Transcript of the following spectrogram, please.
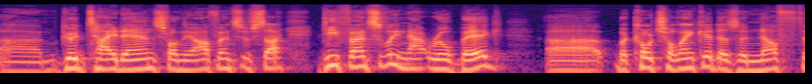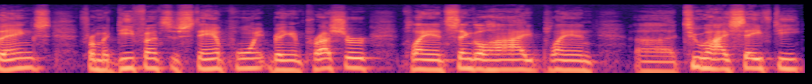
Um, good tight ends from the offensive side. Defensively, not real big. Uh, but Coach Halinka does enough things from a defensive standpoint, bringing pressure, playing single high, playing uh, two high safety,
